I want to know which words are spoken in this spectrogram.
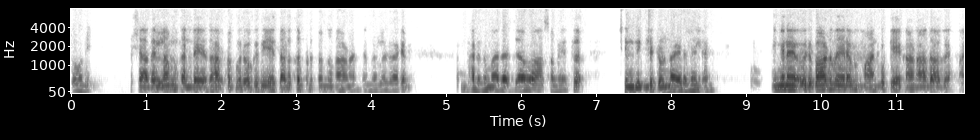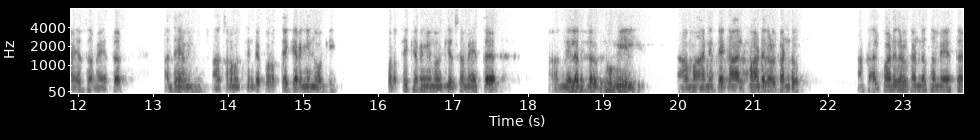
തോന്നി. പക്ഷെ അതെല്ലാം തന്റെ യഥാർത്ഥ പുരോഗതിയെ തടസ്സപ്പെടുത്തുന്നതാണ് എന്നുള്ള കാര്യം ഭരത മഹാരാജാവ് ആ സമയത്ത് ചിന്തിച്ചിട്ടുണ്ടായിരുന്നില്ല. ഇങ്ങനെ ഒരുപാട് നേരം മാൻകുട്ടിയെ കാണാതാകെ ആയ സമയത്ത് അദ്ദേഹം ആശ്രമത്തിന്റെ പുറത്തേക്ക് ഇറങ്ങി നോക്കി. പുറത്തേക്ക് ഇറങ്ങി നോക്കിയ സമയത്ത് നിലത്ത് ഭൂമിയിൽ ആ മാനിന്റെ കാൽപ്പാടുകൾ കണ്ടു. ആ കാൽപ്പാടുകൾ കണ്ട സമയത്ത്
